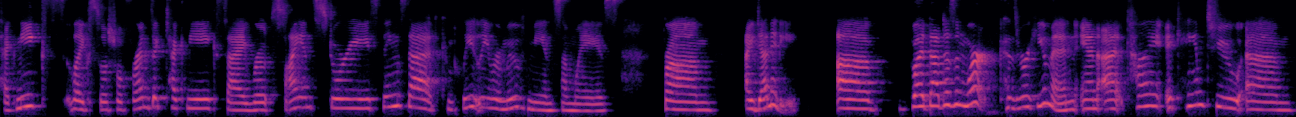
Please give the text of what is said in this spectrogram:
techniques like social forensic techniques. I wrote science stories, things that completely removed me in some ways from identity. Uh, but that doesn't work because we're human. And I it came to um,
